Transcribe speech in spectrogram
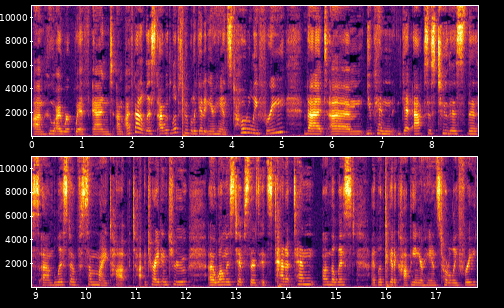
um, who I work with, and um, I've got a list. I would love to be able to get it in your hands, totally free. That um, you can get access to this this um, list of some of my top, tried and true uh, wellness tips. There's it's 10, 10 on the list. I'd love to get a copy in your hands, totally free.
